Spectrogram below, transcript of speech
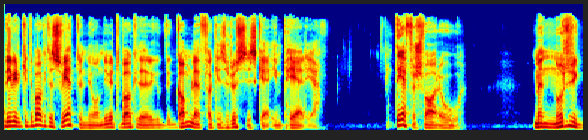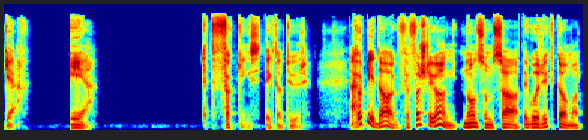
de vil ikke tilbake til Sovjetunionen, de vil tilbake til det gamle fuckings russiske imperiet. Det forsvarer hun. Men Norge er et fuckings diktatur. Jeg hørte i dag for første gang noen som sa at det går rykter om at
